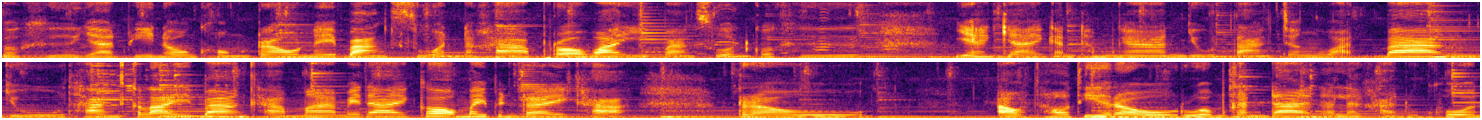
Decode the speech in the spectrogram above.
ก็คือญาติพี่น้องของเราในบางส่วนนะคะ เพราะว่าอีกบางส่วนก็คือแยกย้ายกันทำงานอยู่ต่างจังหวัดบ้าง อยู่ทางไกลบ้างค่ะมาไม่ได้ก็ไม่เป็นไรค่ะ เราเอาเท่าที่เรารวมกันได้นั่นแหละค่ะทุกคน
